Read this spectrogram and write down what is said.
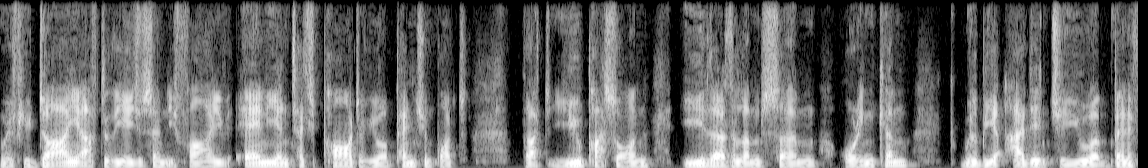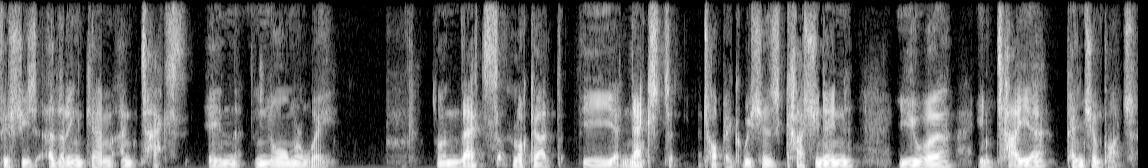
Now, if you die after the age of 75, any untouched part of your pension pot that you pass on, either as a lump sum or income, will be added to your beneficiary's other income and taxed in the normal way. And let's look at the next topic, which is cashing in your entire pension pot.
